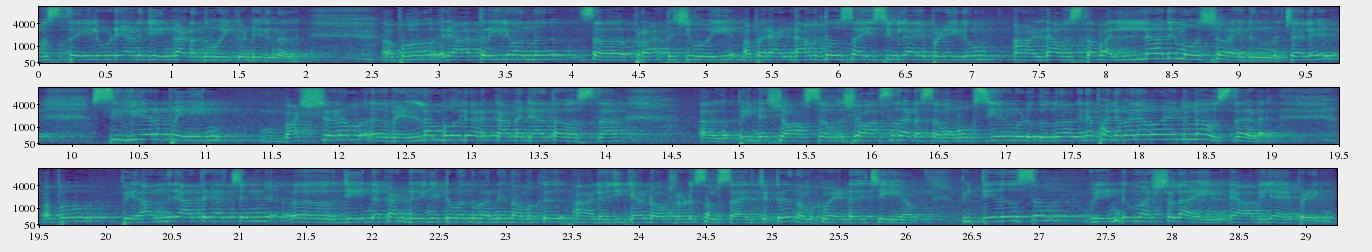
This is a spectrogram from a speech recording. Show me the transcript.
അവസ്ഥയിലൂടെയാണ് ജെയിൻ കടന്നുപോയിക്കൊണ്ടിരുന്നത്. അപ്പോൾ രാത്രിയിൽ വന്ന് പ്രാർത്ഥിച്ചു പോയി. അപ്പോൾ രണ്ടാമത്തെ ദിവസം ഐ സിയുലായപ്പോഴേക്കും ആളുടെ അവസ്ഥ വല്ലാതെ മോശമായിരുന്നു. വെച്ചാൽ സിവിയർ പെയിൻ ഭക്ഷണം വെള്ളം പോലും ഇറക്കാൻ പറ്റാത്ത അവസ്ഥ. പിന്നെ ശ്വാസം ശ്വാസ തടസ്സം ഓക്സിജൻ കൊടുക്കുന്നു അങ്ങനെ പല പലമായിട്ടുള്ള അവസ്ഥകൾ അപ്പോൾ അന്ന് രാത്രി അച്ഛൻ ജെയിനെ കണ്ടു കഴിഞ്ഞിട്ട് വന്ന് പറഞ്ഞ് നമുക്ക് ആലോചിക്കാം ഡോക്ടറോട് സംസാരിച്ചിട്ട് നമുക്ക് വേണ്ടത് ചെയ്യാം. പിറ്റേ ദിവസം വീണ്ടും വഷളായി രാവിലെ ആയപ്പോഴേക്കും.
